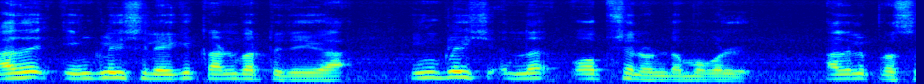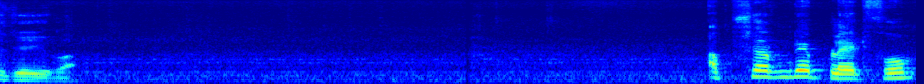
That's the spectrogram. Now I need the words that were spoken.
അത് ഇംഗ്ലീഷിലേക്ക് കൺവെർട്ട് ചെയ്യുക. ഇംഗ്ലീഷ് എന്ന ഓപ്ഷൻ ഉണ്ട് മുകളിൽ. അതിൽ പ്രസ് ചെയ്യുക. അപ്ഷറിന്റെ പ്ലാറ്റ്ഫോം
